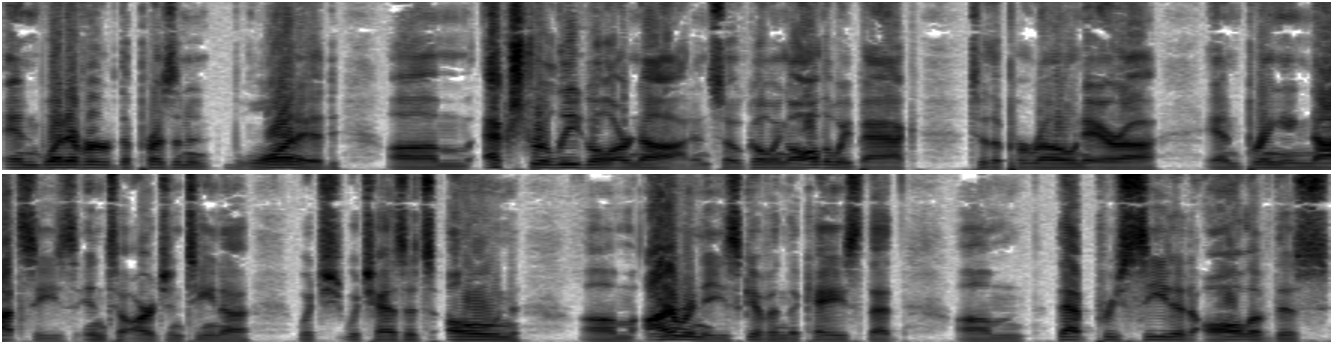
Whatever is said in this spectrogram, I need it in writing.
and whatever the president wanted, um, extra legal or not. And so going all the way back to the Perón era and bringing Nazis into Argentina, which, which has its own um, ironies given the case that um, that preceded all of this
